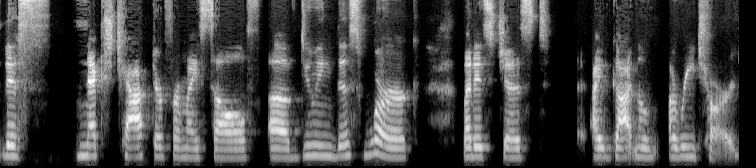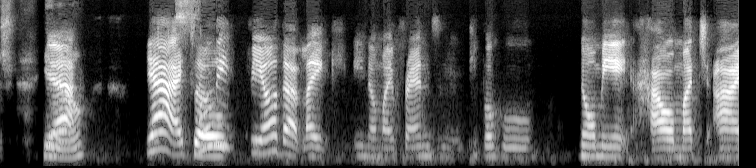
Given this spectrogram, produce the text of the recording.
this next chapter for myself of doing this work but it's just i've gotten a, a recharge you Yeah. know Yeah, I So- totally feel that like, you know, my friends and people who know me how much I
